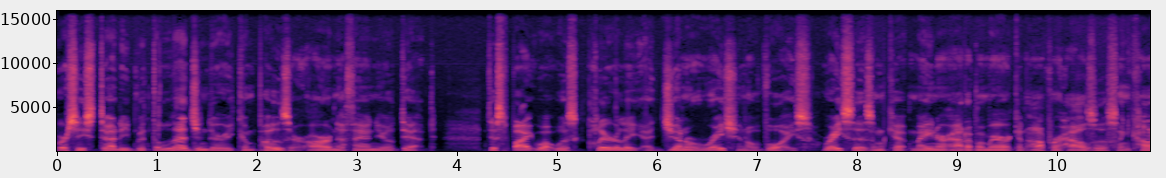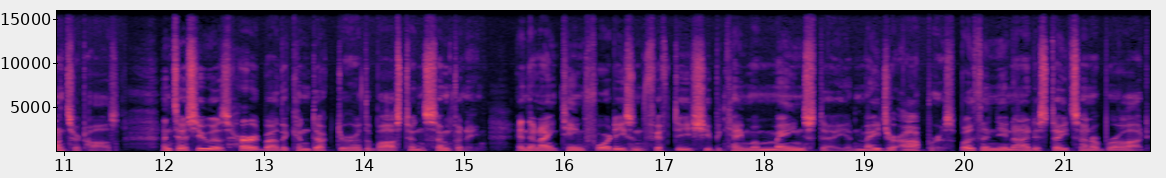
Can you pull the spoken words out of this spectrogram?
where she studied with the legendary composer R. Nathaniel Dett. Despite what was clearly a generational voice, racism kept Maynor out of American opera houses and concert halls until she was heard by the conductor of the Boston Symphony. In the 1940s and 50s, she became a mainstay in major operas, both in the United States and abroad,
